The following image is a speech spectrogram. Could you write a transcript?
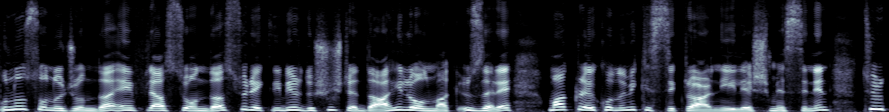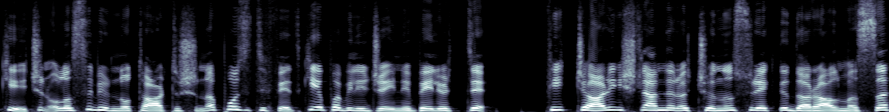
bunun sonucunda enflasyonda sürekli bir düşüşle dahil olmak üzere makroekonomik istikrarın iyileşmesinin Türkiye için olası bir not artışına pozitif etki yapabileceğini belirtti. Fitch cari işlemler açığının sürekli daralması,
